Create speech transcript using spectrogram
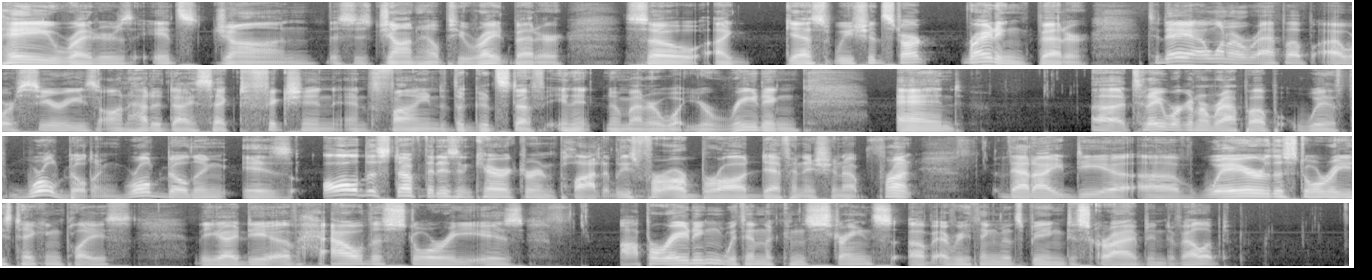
Hey, writers, it's John. This is John Helps You Write Better. So I guess we should start writing better. Today, I want to wrap up our series on how to dissect fiction and find the good stuff in it, no matter what you're reading. And uh, today, we're going to wrap up with world building. World building is all the stuff that isn't character and plot, at least for our broad definition up front. That idea of where the story is taking place, the idea of how the story is operating within the constraints of everything that's being described and developed.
